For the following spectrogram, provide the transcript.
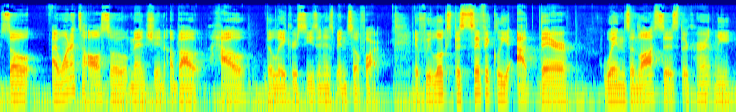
So I wanted to also mention about how the Lakers season has been so far. If we look specifically at their wins and losses, they're currently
